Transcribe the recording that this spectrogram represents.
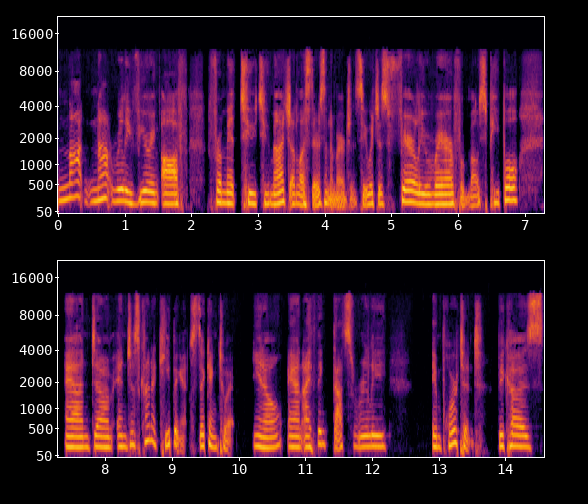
not not really veering off from it too too much unless there's an emergency which is fairly rare for most people. And um, and just kind of keeping it sticking to it you know? And i think that's really important because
